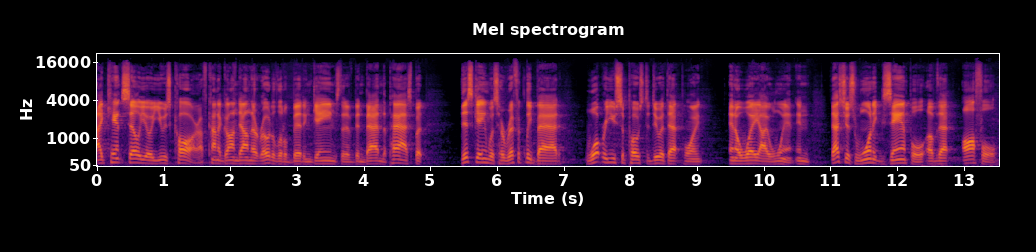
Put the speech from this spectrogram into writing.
I can't sell you a used car. I've kind of gone down that road a little bit in games that have been bad in the past, but this game was horrifically bad. What were you supposed to do at that point? And away I went. And that's just one example of that awful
